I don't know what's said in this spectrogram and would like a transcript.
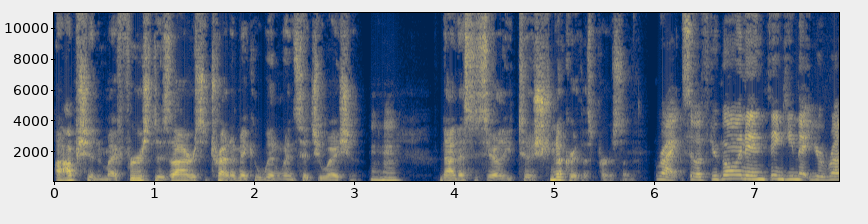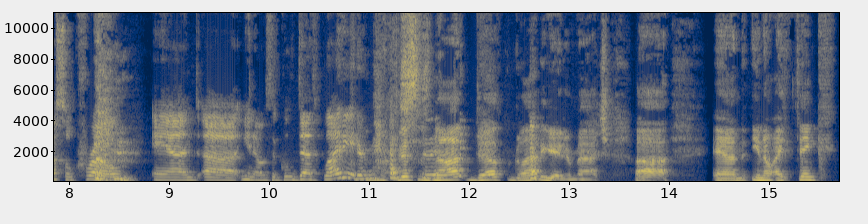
option, my first desire is to try to make a win-win situation. hmm not necessarily to schnooker this person. Right. So if you're going in thinking that you're Russell Crowe and uh, you know it's a Death Gladiator match, This is not Death Gladiator match. Uh, and, you know, I think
